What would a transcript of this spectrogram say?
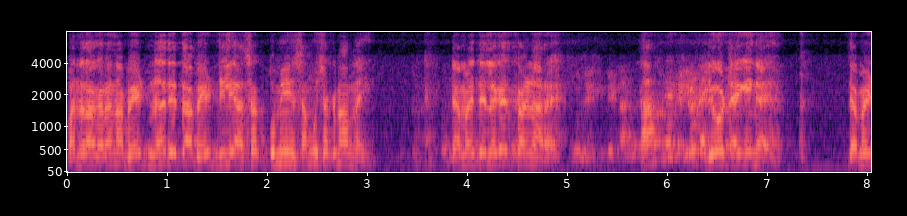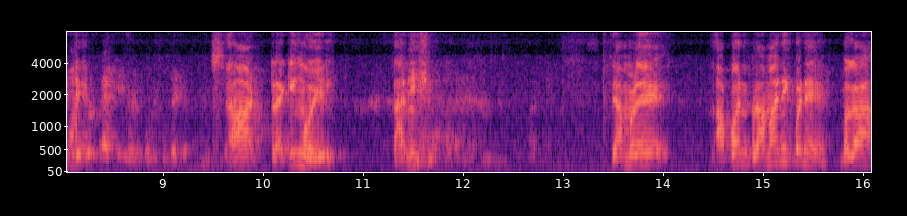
पंधरा घरांना भेट न देता भेट दिली असं तुम्ही सांगू शकणार नाही. त्यामुळे ते लगेच कळणार आहे. हा? जिओ टॅगिंग आहे. त्यामुळे हा ट्रॅकिंग होईल. आणि त्यामुळे आपण प्रामाणिकपणे बघा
